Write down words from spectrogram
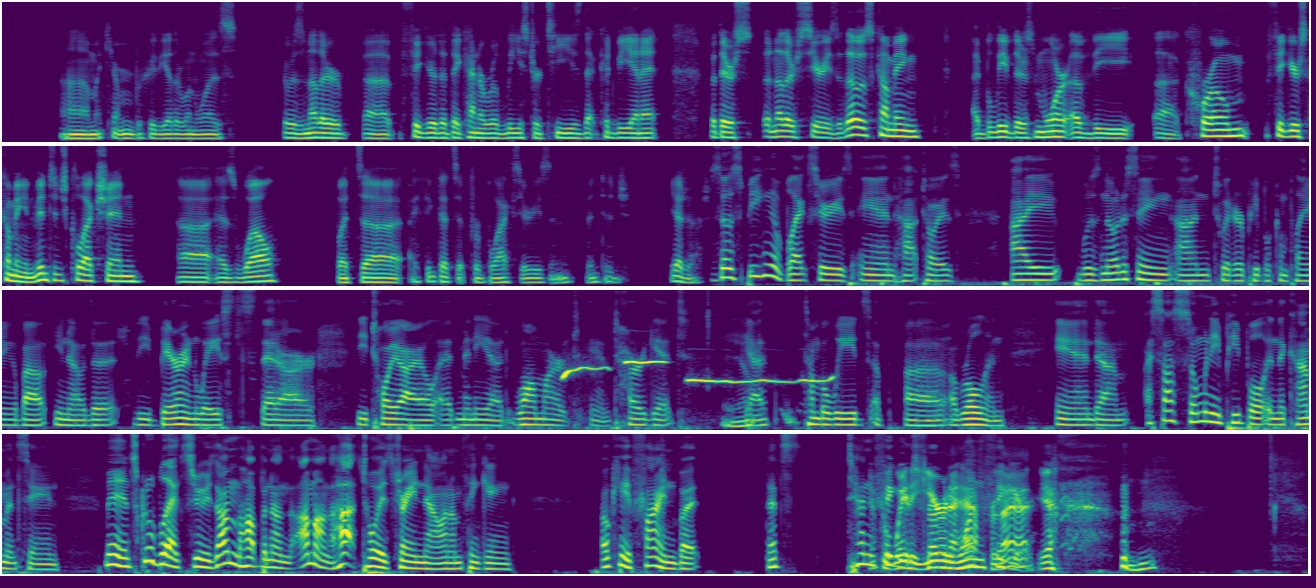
um, I can't remember who the other one was. There was another uh, figure that they kind of released or teased that could be in it, but there's another series of those coming. I believe there's more of the uh, Chrome figures coming in Vintage Collection uh, as well. But uh, I think that's it for Black Series and Vintage. Yeah, Josh. So speaking of Black Series and Hot Toys, I was noticing on Twitter people complaining about you know the the barren wastes that are the toy aisle at many uh, Walmart and Target. Yeah, tumbleweeds up uh, a rolling, and um, I saw so many people in the comments saying, "Man, screw Black Series. I'm hopping on the I'm on the Hot Toys train now," and I'm thinking, okay, fine, but that's ten You have to figures wait a for year and a half one for figure. that. Yeah. Mhm.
